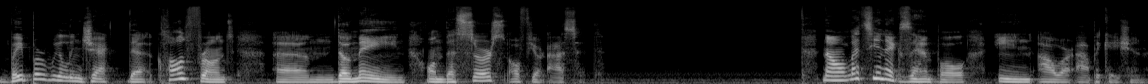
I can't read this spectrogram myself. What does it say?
Vapor will inject the CloudFront um, domain on the source of your asset. Now let's see an example in our application.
